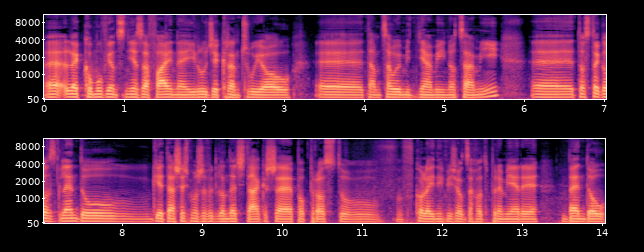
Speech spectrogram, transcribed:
e, lekko mówiąc nie za fajne i ludzie crunchują e, tam całymi dniami i nocami, e, to z tego względu GTA 6 może wyglądać tak, że po prostu w, kolejnych miesiącach od premiery będą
